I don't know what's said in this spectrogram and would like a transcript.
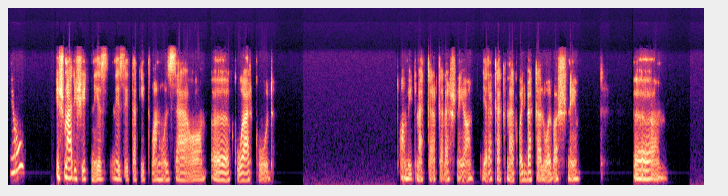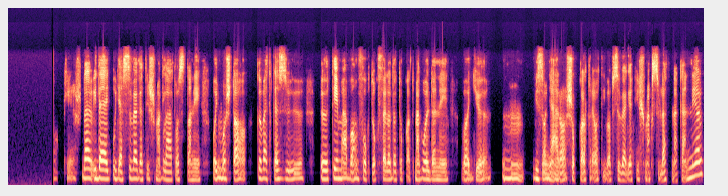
Jó, és már is itt néz, nézzétek, itt van hozzá a QR kód, amit meg kell keresni a gyerekeknek, vagy be kell olvasni. Okés. De ide egy ugye szöveget is meg lehet osztani, hogy most a következő témában fogtok feladatokat megoldani, vagy mm, bizonyára sokkal kreatívabb szövegek is megszületnek ennél.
